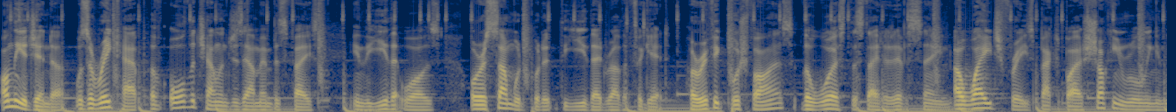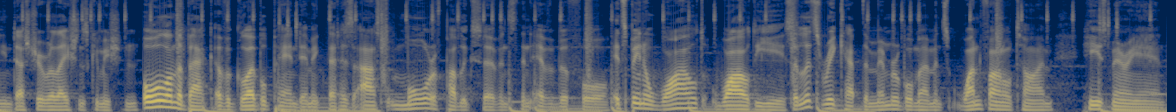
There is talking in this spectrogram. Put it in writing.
On the agenda was a recap of all the challenges our members faced in the year that was, or as some would put it, the year they'd rather forget. Horrific bushfires, the worst the state had ever seen, a wage freeze backed by a shocking ruling in the Industrial Relations Commission, all on the back of a global pandemic that has asked more of public servants than ever before. It's been a wild, wild year, so let's recap the memorable moments one final time. Here's Marianne.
